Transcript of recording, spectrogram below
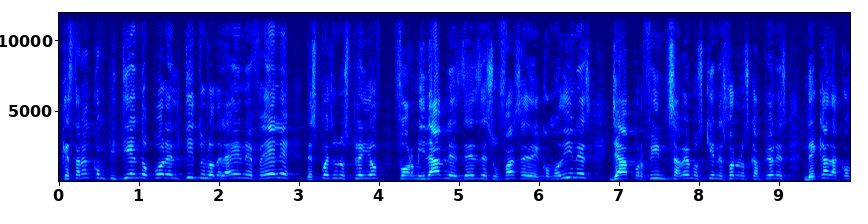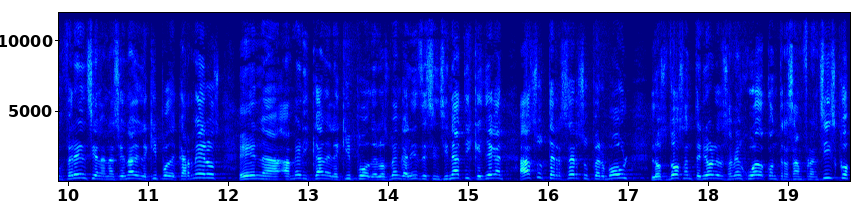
que estarán compitiendo por el título de la NFL después de unos playoffs formidables desde su fase de comodines. Ya por fin sabemos quiénes fueron los campeones de cada conferencia. En la nacional, el equipo de Carneros. En la americana, el equipo de los Bengalíes de Cincinnati, que llegan a su tercer Super Bowl. Los dos anteriores los habían jugado contra San Francisco.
